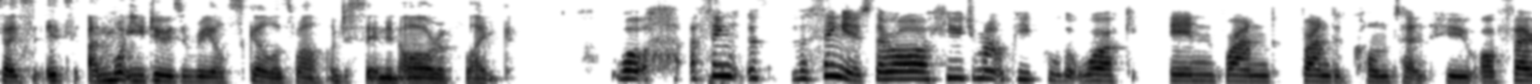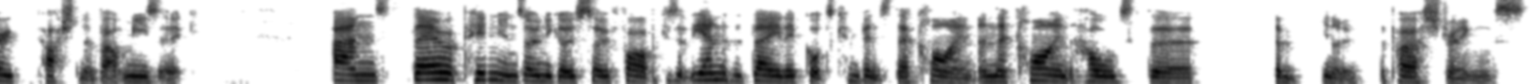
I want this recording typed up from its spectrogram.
So it's it's and what you do is a real skill as well. I'm just sitting in awe of like. Well, I think the, the thing is there are a huge amount of people that work in brand branded content who are very passionate about music. And their opinions only go so far because at the end of the day they've got to convince their client and their client holds the the you know the purse strings.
